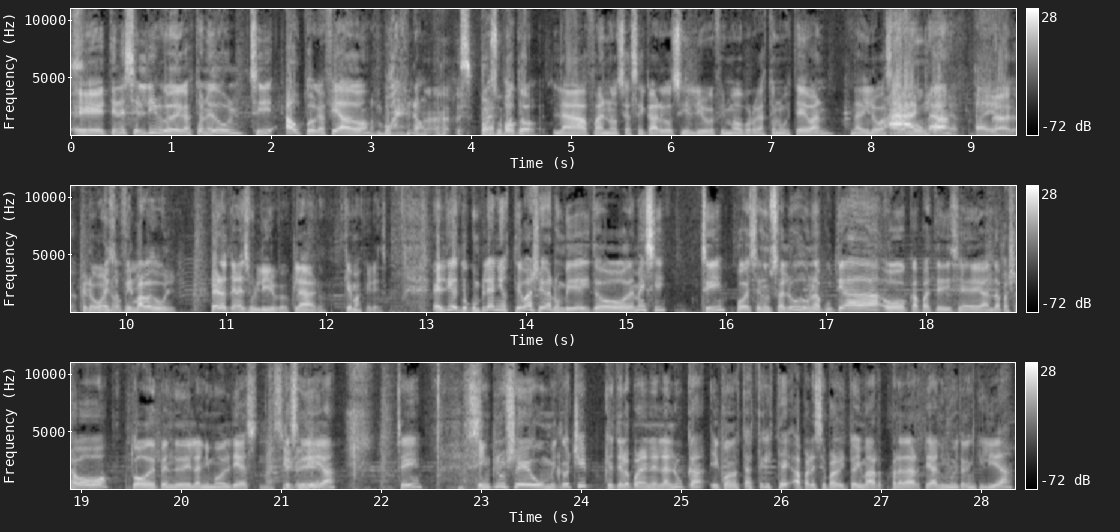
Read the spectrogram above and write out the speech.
Eh, tenés el libro de Gastón Edul, ¿sí? Autografiado. Bueno, Por no es supuesto, poco. la AFA no se hace cargo si el libro es firmado por Gastón o Esteban. Nadie lo va a saber Ah, nunca. claro, está bien. Claro. Pero bueno. Eso, firma Godul. Pero tenés un libro, claro. ¿Qué más querés? El día de tu cumpleaños te va a llegar un videito de Messi, ¿sí? Puede ser un saludo, una puteada, o capaz te dice anda para allá bobo. Todo depende del ánimo del 10 de ese bien. día. ¿Sí? Incluye un microchip que te lo ponen en la nuca y cuando estás triste aparece Pablito Aymar para darte ánimo y tranquilidad.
